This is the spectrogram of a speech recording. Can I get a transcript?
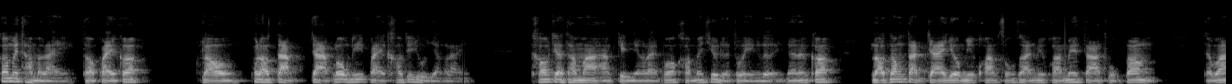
ก็ไม่ทำอะไร ต่อไปก็ เราพอเราตักจากโลกนี้ไปเขาจะอยู่อย่างไร เขาจะทำมาหากินอย่างไร เพราะเขาไม่ช่วยเหลือตัวเองเลยดังนั้นก็เราต้องตัดใจโยมมีความสงสารมีความเมตตาถูกต้อง แต่ว่า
